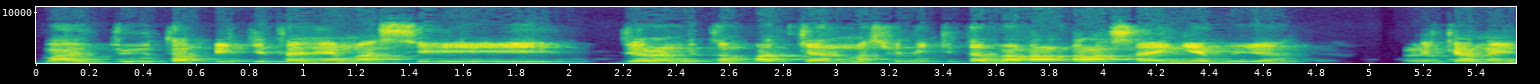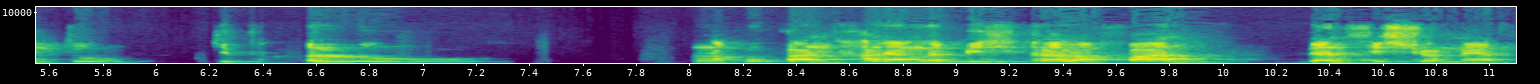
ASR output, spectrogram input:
maju tapi kitanya masih jalan di tempat kan maksudnya kita bakal kalah saing ya Bu ya. Oleh karena itu kita perlu melakukan hal yang lebih relevan dan visioner.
